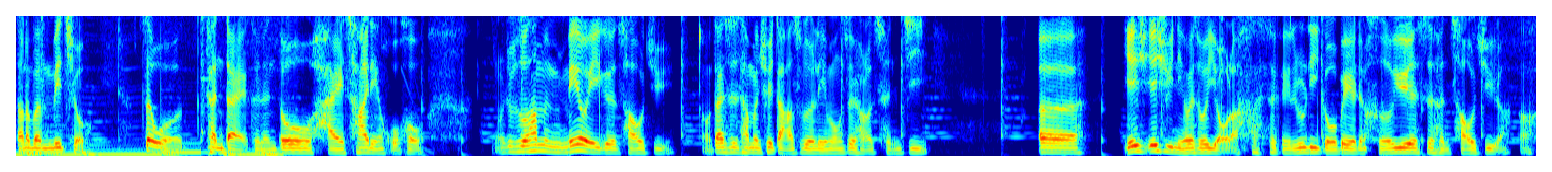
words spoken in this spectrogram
Donovan Mitchell，在我看待，可能都还差一点火候。我就说他们没有一个超巨哦，但是他们却打出了联盟最好的成绩。呃，也许也许你会说有了，这个 Rudy Gobert 的合约是很超巨了啊。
